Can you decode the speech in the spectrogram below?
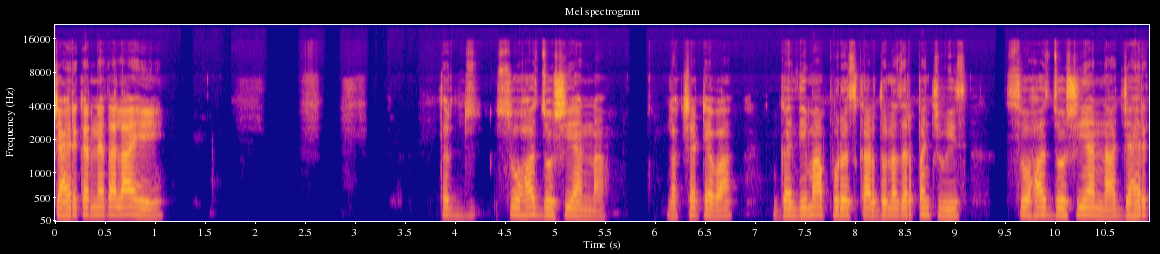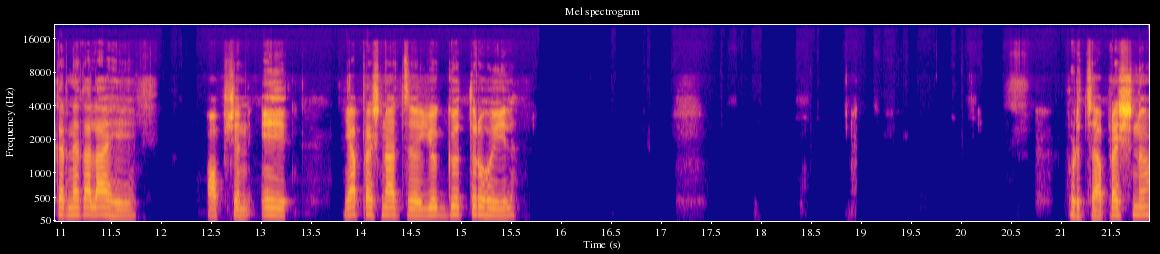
जाहीर करण्यात आला आहे? तर सुहास जोशी यांना. लक्षात ठेवा गदिमा पुरस्कार दोन हजार पंचवीस सुहास जोशी यांना जाहीर करण्यात आला आहे. ऑप्शन एक या प्रश्नाचं योग्य उत्तर होईल. पुढचा प्रश्न.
